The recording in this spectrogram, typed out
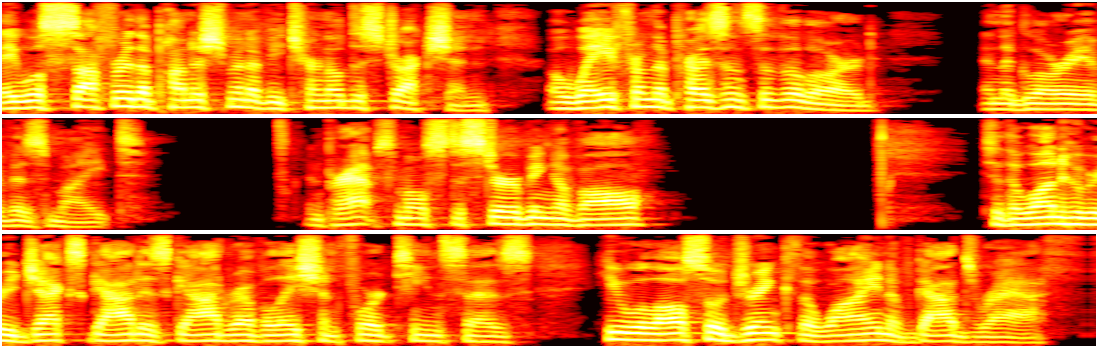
They will suffer the punishment of eternal destruction away from the presence of the Lord and the glory of his might. And perhaps most disturbing of all, to the one who rejects God as God, Revelation 14 says, he will also drink the wine of God's wrath,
